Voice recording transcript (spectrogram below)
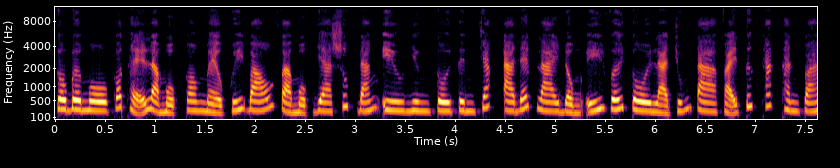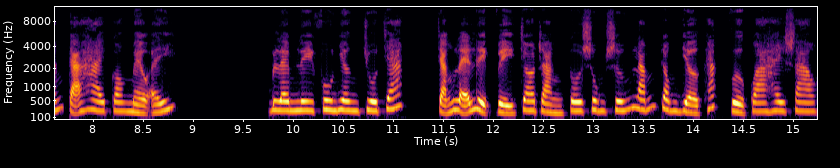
Tobermo có thể là một con mèo quý báu và một gia súc đáng yêu nhưng tôi tin chắc Adelaide đồng ý với tôi là chúng ta phải tức khắc thanh toán cả hai con mèo ấy. Blemley phu nhân chua chát, chẳng lẽ liệt vị cho rằng tôi sung sướng lắm trong giờ khắc vừa qua hay sao?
